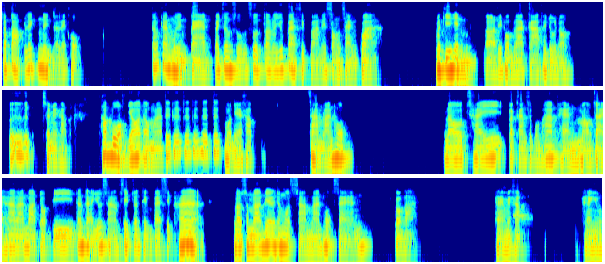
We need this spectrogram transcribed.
จะปรับเลขหนึ่งกับเลขหกตั้งแต่หมื่นแปดไปจนสูงสุดตอนอายุแปดสิบกว่านี่สองแสนกว่า เมื่อกี้เห็นเอ่อที่ผมลากกราฟให้ดูเนาะปื๊ดใช่ไหมครับ ถ้าบวกยอดออกมาตึ๊กตึ๊กตึ๊กตึ๊กตึ๊กหมดเนี้ยครับสามล้านหกเราใช้ประกันสุขภาพแผนเหมาจ่ายห้าล้านบาทต่อปี ตั้งแต่อายุสามสิบจนถึงแปดสิบห้าเราชำระเบี้ยไปทั้งหมดสามล้านหกแสนกว่าบาทแพงไหมครับแพงอยู่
